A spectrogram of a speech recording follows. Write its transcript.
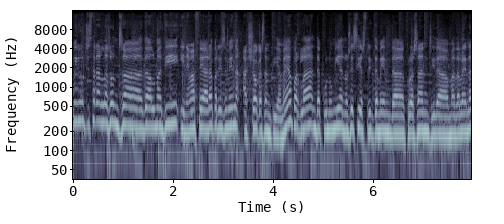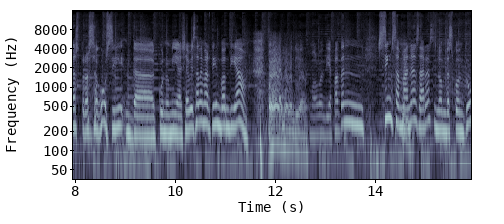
19 minuts i seran les 11 del matí i anem a fer ara precisament això que sentíem, eh? a parlar d'economia, no sé si estrictament de croissants i de madalenes, però segur sí d'economia. Xavier Sala Martín, bon dia. Hola, molt bon dia. Molt bon dia. Falten 5 setmanes ara, si no em desconto,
